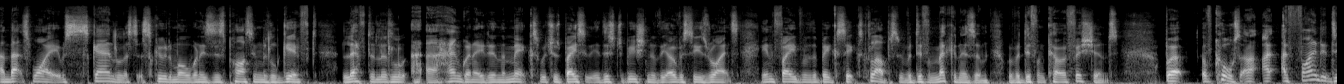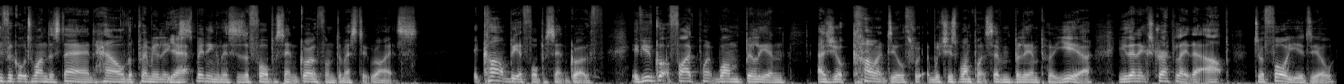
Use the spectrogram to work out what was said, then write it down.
and that's why it was scandalous that Scudamore, when he's his parting little gift, left a little uh, hand grenade in the mix, which was basically a distribution of the overseas rights in favour of the big six clubs with a different mechanism, with a different coefficient. But of course, I, I find it difficult to understand how the Premier League yeah. is spinning this as a four percent growth on domestic rights. It can't be a 4% growth. If you've got 5.1 billion as your current deal, which is 1.7 billion per year, you then extrapolate that up to a four-year deal,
